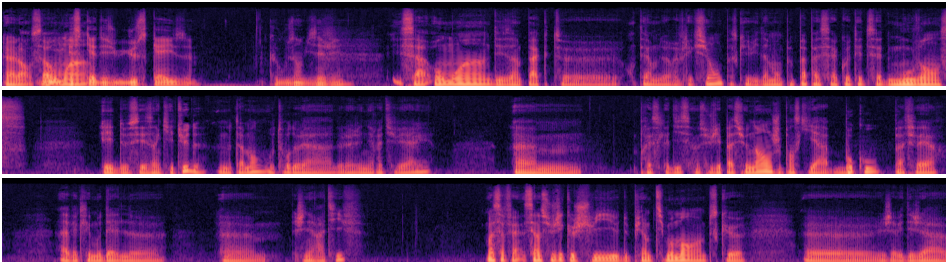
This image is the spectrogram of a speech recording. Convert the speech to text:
Alors ça, au moins, est-ce qu'il y a des use cases que vous envisagez? Ça a au moins des impacts en termes de réflexion, parce qu'évidemment, on ne peut pas passer à côté de cette mouvance et de ces inquiétudes, notamment autour de la, de la générative AI. Euh, après, cela dit, c'est un sujet passionnant. Je pense qu'il y a beaucoup à faire avec les modèles euh, euh, génératifs. Moi, ça c'est un sujet que je suis depuis un petit moment, hein, parce que euh, j'avais déjà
